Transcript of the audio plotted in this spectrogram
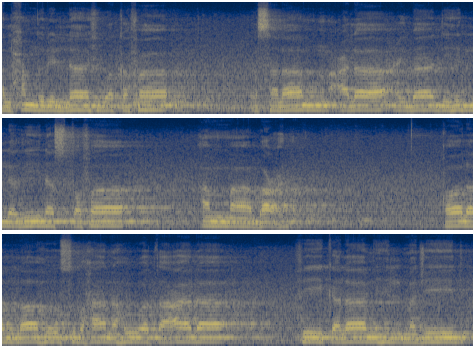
الحمد لله وكفى وسلام على عباده الذين اصطفى. أما بعد قال الله سبحانه وتعالى في كلامه المجيد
